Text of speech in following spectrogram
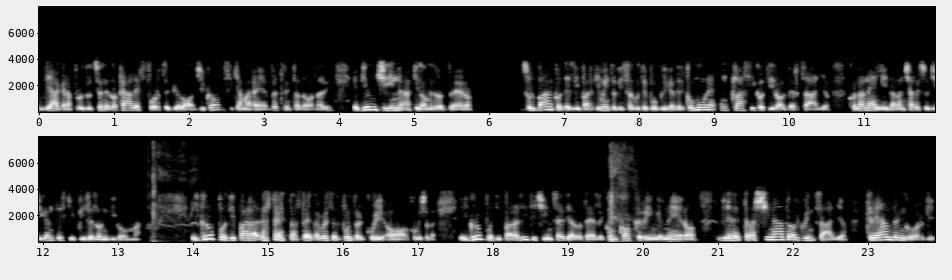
Viagra a produzione locale, forse biologico, si chiama Rev, 30 dollari, e di un gin a chilometro zero. Sul banco del Dipartimento di Salute Pubblica del Comune, un classico tiro al bersaglio, con anelli da lanciare su giganteschi piselloni di gomma. Il gruppo di para- aspetta, aspetta, questo è il punto in cui ho cominciato. Il gruppo di paralitici in sedia a rotelle con cock ring nero viene trascinato al guinzaglio, creando ingorghi.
